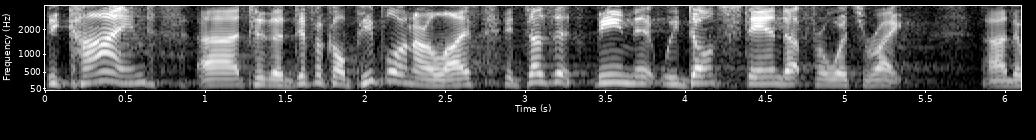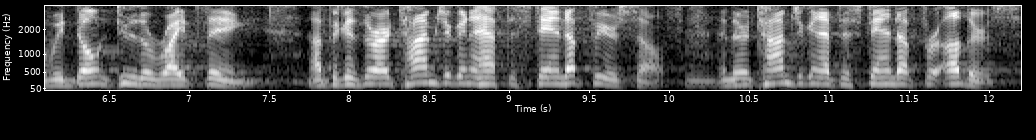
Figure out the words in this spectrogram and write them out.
be kind uh, to the difficult people in our life, it doesn't mean that we don't stand up for what's right. Uh, that we don't do the right thing. Uh, because there are times you're going to have to stand up for yourself, mm-hmm. and there are times you're going to have to stand up for others,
